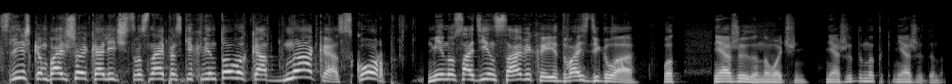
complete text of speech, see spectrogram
Слишком большое количество снайперских винтовок, однако Скорб минус один Савика и два с Дигла. Вот неожиданно очень. Неожиданно так неожиданно.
